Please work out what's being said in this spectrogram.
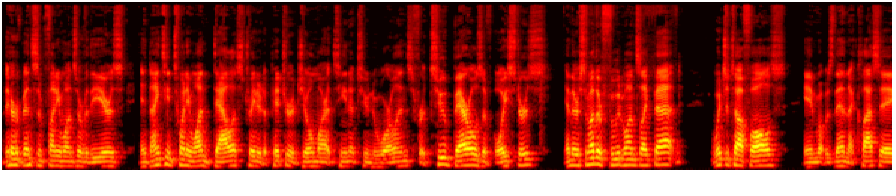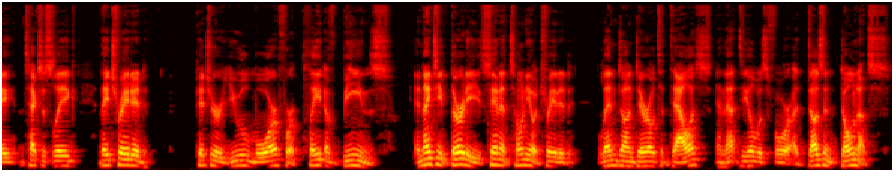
There have been some funny ones over the years. In 1921, Dallas traded a pitcher, Joe Martina, to New Orleans for two barrels of oysters. And there are some other food ones like that. Wichita Falls, in what was then a Class A Texas League, they traded pitcher Yule Moore for a plate of beans. In 1930, San Antonio traded Len Dondero to Dallas, and that deal was for a dozen donuts.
